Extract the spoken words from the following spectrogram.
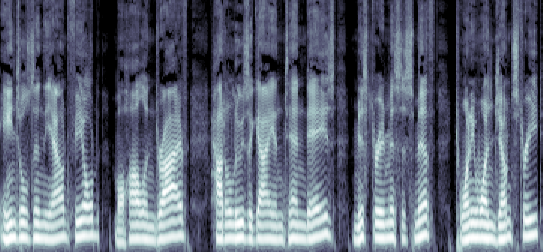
Angels in the Outfield, Mulholland Drive, How to Lose a Guy in 10 Days, Mr. and Mrs. Smith, 21 Jump Street,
